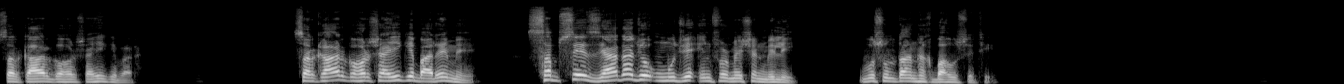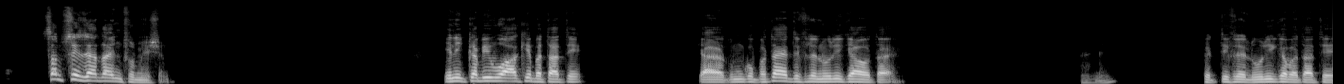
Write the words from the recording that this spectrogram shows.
सरकार गौहर शाही के बारे सरकार गौहर शाही के बारे में सबसे ज़्यादा जो मुझे इंफॉर्मेशन मिली, वो सुल्तान हकबाहू से थी। सबसे ज़्यादा इंफॉर्मेशन यानी कभी वो आके बताते, क्या तुमको पता है तिफले नूरी क्या होता है? फिर तिफले नूरी क्या बताते,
